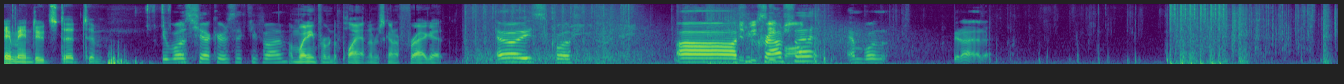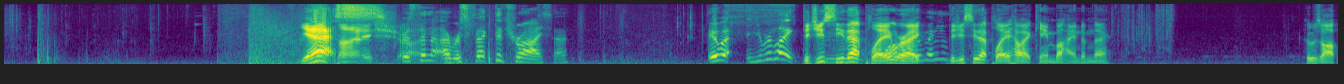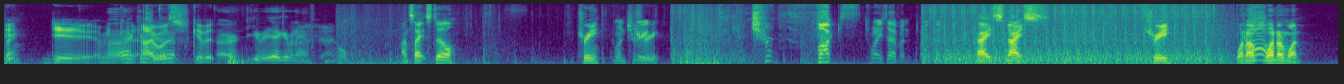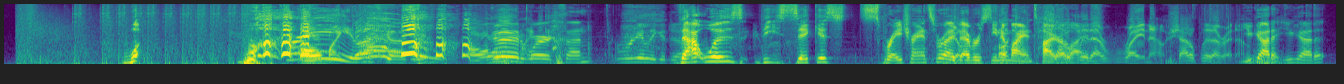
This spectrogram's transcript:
Hey, main dude's dead, Tim. It was checker 65. I'm waiting for him to plant, and I'm just gonna frag it. Oh, he's close. Uh, if Did you we crouch that and was good at it. Yes. Nice shot. Kristen, I respect the try, son. It wa you were like. Did you see that play where I? Did you see that play? How I came behind him there? Who was opping? Yeah, I mean, Uh, I I do was. Give it. Or, give it, yeah, give it a hand. On site still. Tree. One tree. Tree. Tr fuck. 27. 27. Nice, nice. Tree. One on Oh. one on one. What? What? Oh my Hey, Let's go. dude. Oh Good my work, son. Really good job. That was the sickest spray transfer I've Yo, ever seen in my entire Shadow life. play that right now. Shadow play that right now. You got it. You got it.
